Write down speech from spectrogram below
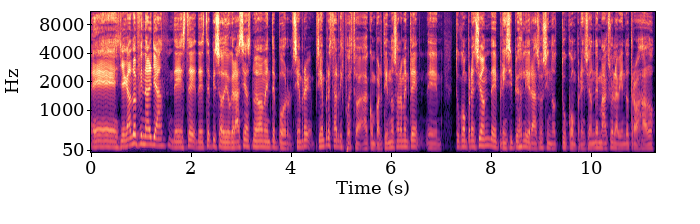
eh, llegando al final ya de este, de este episodio, gracias nuevamente por siempre, siempre estar dispuesto a, compartir no solamente eh, tu comprensión de principios de liderazgo, sino tu comprensión de Maxwell habiendo trabajado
